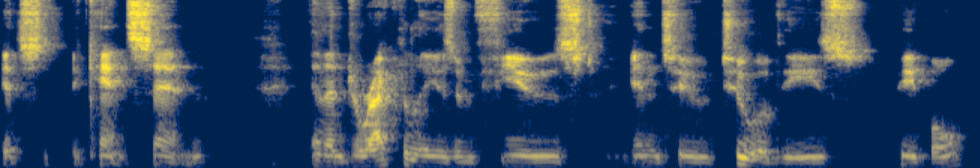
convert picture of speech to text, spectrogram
it's it can't sin. And then directly is infused into two of these people.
